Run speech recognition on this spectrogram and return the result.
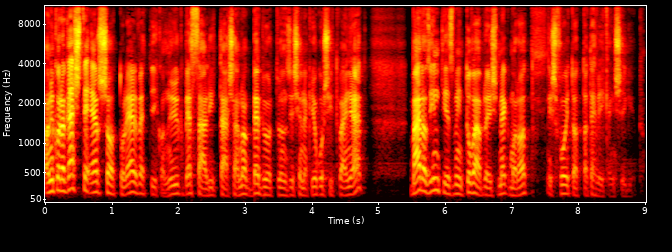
Amikor a Gaste Ersattól elvették a nők beszállításának, bebörtönzésének jogosítványát, bár az intézmény továbbra is megmaradt és folytatta tevékenységét.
